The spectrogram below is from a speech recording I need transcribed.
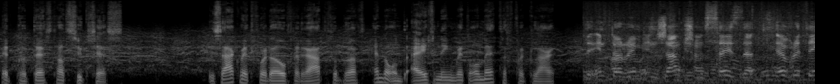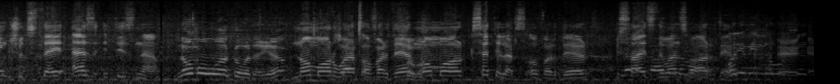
Het protest had succes. De zaak werd voor de Hoge Raad gebracht en de onteigening werd onwettig verklaard. The interim injunction says that everything should stay as it is now. No more work over there, yeah? No more work over there, no more settlers over there, besides the ones who are there.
